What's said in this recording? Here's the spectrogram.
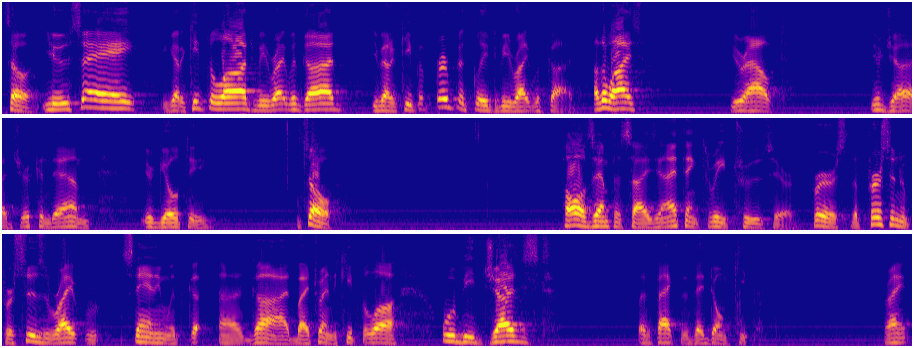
So you say you got to keep the law to be right with God. You better keep it perfectly to be right with God. Otherwise, you're out. You're judged, you're condemned, you're guilty. So, Paul's emphasizing, I think, three truths here. First, the person who pursues the right standing with uh, God by trying to keep the law will be judged by the fact that they don't keep it. Right?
